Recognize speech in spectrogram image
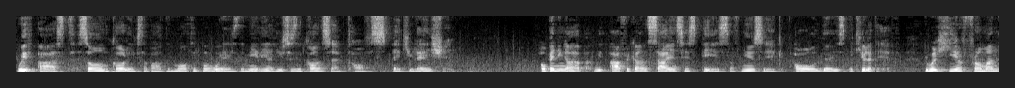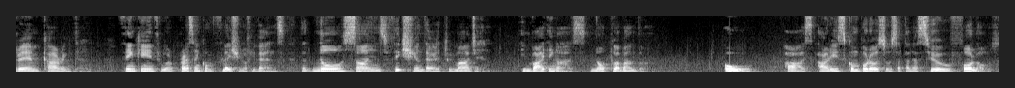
We've asked some colleagues about the multiple ways the media uses the concept of speculation opening up with Afrikan Sciences piece of music, All Day Speculative, you will hear from Andre M. Carrington, thinking through a present conflation of events that no science fiction dared to imagine, inviting us not to abandon. Or, as Aris Komporozos Athanasiou follows,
